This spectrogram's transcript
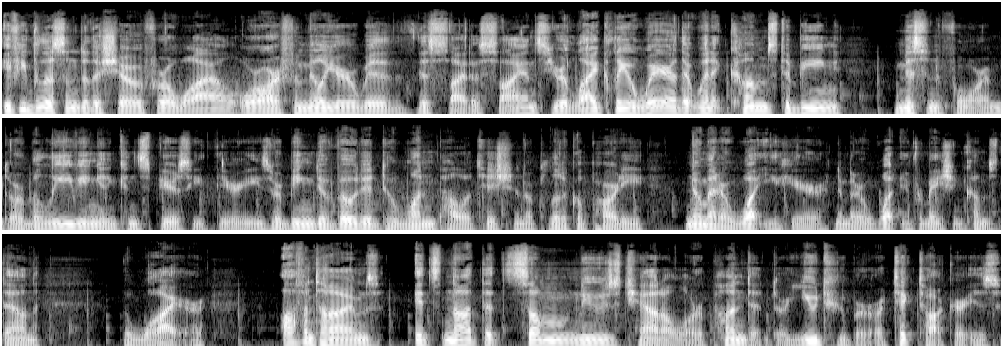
If you've listened to the show for a while or are familiar with this side of science, you're likely aware that when it comes to being misinformed or believing in conspiracy theories or being devoted to one politician or political party, no matter what you hear, no matter what information comes down the wire, oftentimes it's not that some news channel or pundit or YouTuber or TikToker is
